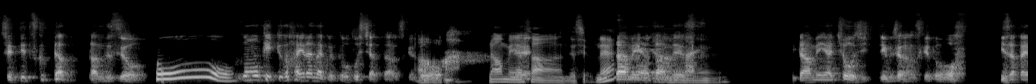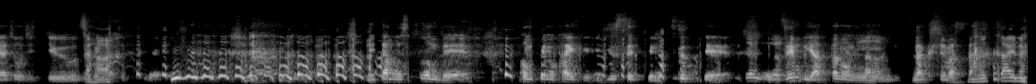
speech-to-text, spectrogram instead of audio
設定作ってあったんですよ。おおこ。こも結局入らなくて落としちゃったんですけど、ラーメン屋さんですよね。ラーメン屋さんです。うんラーメン屋長治っていう店なんですけど、居酒屋長治っていう作品が作って、ネタも仕込んで、コンペも書いて、美術設定も作って、全部全部やったのに、なくしました。もったいない。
